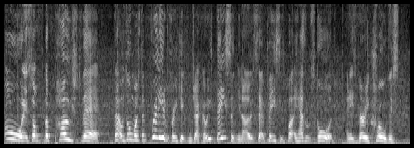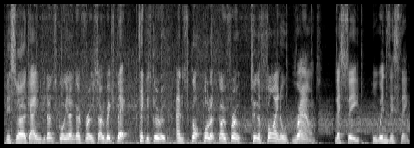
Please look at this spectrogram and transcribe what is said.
Oh, it's off the post there. That was almost a brilliant free kick from Jacko. He's decent, you know, set pieces, but he hasn't scored. And it's very cruel, this this uh, game. If you don't score, you don't go through. So Rich Beck, Tekkers Guru, and Scott Pollock go through to the final round. Let's see who wins this thing.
